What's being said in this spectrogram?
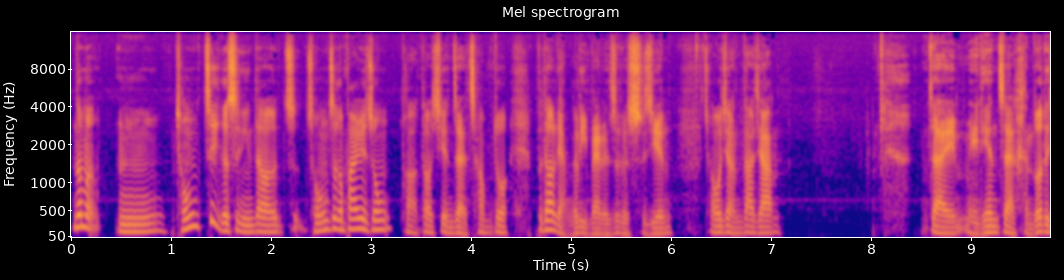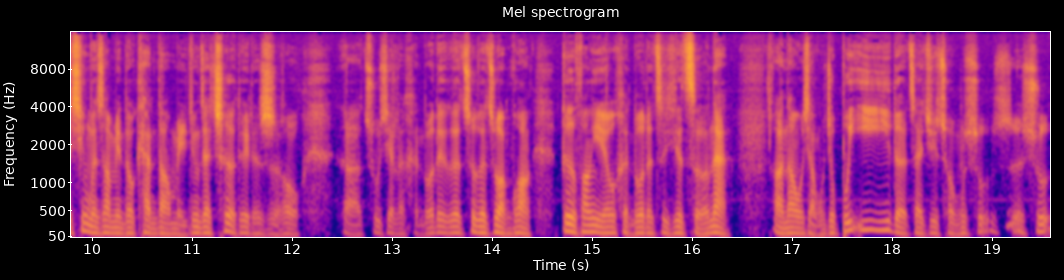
那么，嗯，从这个事情到从这个八月中啊到现在，差不多不到两个礼拜的这个时间，我讲大家。在每天在很多的新闻上面都看到美军在撤退的时候，啊，出现了很多的这个这个状况，各方也有很多的这些责难啊。那我想我就不一一的再去重述述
